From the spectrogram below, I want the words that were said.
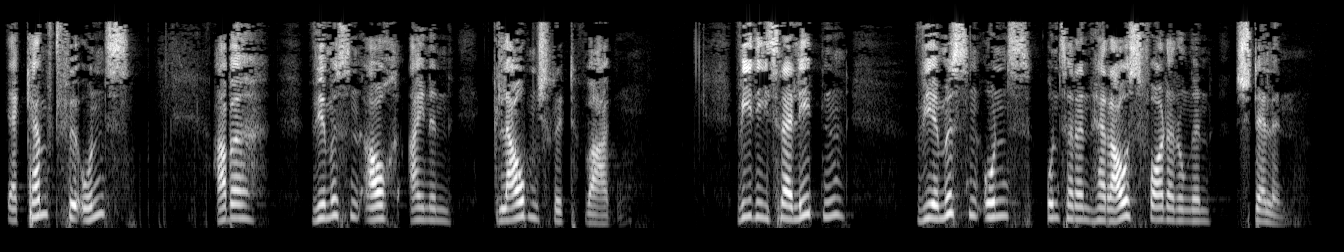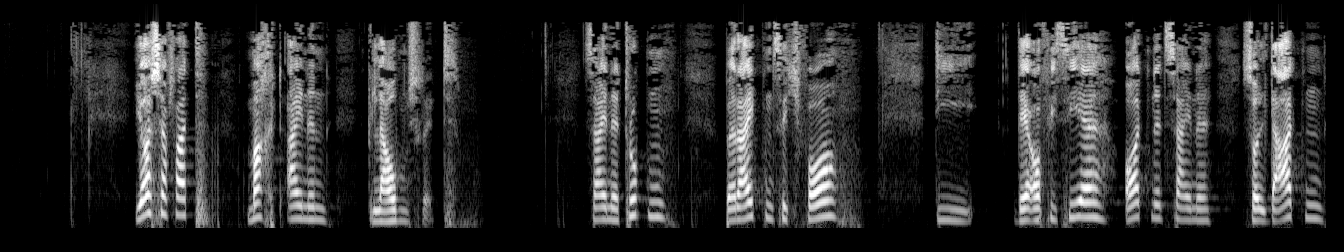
Er kämpft für uns. Aber wir müssen auch einen Glaubensschritt wagen. Wie die Israeliten, wir müssen uns unseren Herausforderungen stellen. Josaphat macht einen Glaubensschritt. Seine Truppen bereiten sich vor. Die, der Offizier ordnet seine Soldaten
